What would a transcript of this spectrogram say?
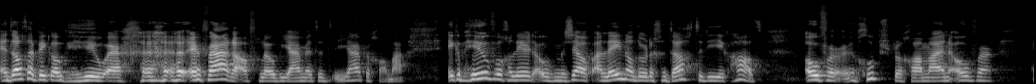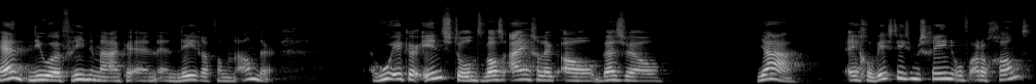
En dat heb ik ook heel erg ervaren afgelopen jaar met het jaarprogramma. Ik heb heel veel geleerd over mezelf. Alleen al door de gedachten die ik had over een groepsprogramma en over hè, nieuwe vrienden maken en, en leren van een ander. Hoe ik erin stond was eigenlijk al best wel, ja, egoïstisch misschien of arrogant.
